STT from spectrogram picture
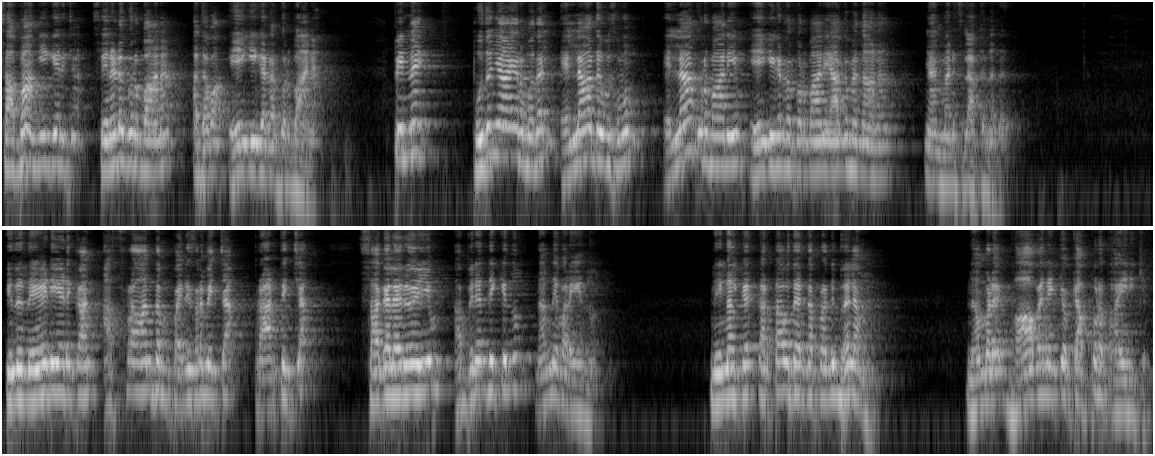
സഭ അംഗീകരിച്ച സിനഡ് കുർബാന അഥവാ ഏകീകൃത കുർബാന. പിന്നെ പുതുഞായർ മുതൽ എല്ലാ ദിവസവും എല്ലാ കുർബാനയും ഏകീകൃത കുർബാനയാകുമെന്നാണ് ഞാൻ മനസ്സിലാക്കുന്നത്. ഇത് നേടിയെടുക്കാൻ അശ്രാന്തം പരിശ്രമിച്ച പ്രാർത്ഥിച്ച സകലരെയും അഭിനന്ദിക്കുന്നു നന്ദി പറയുന്നു. നിങ്ങൾക്ക് കർത്താവ് തരുന്ന പ്രതിഫലം നമ്മുടെ ഭാവനയ്ക്കൊക്കെ അപ്പുറത്തായിരിക്കും.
